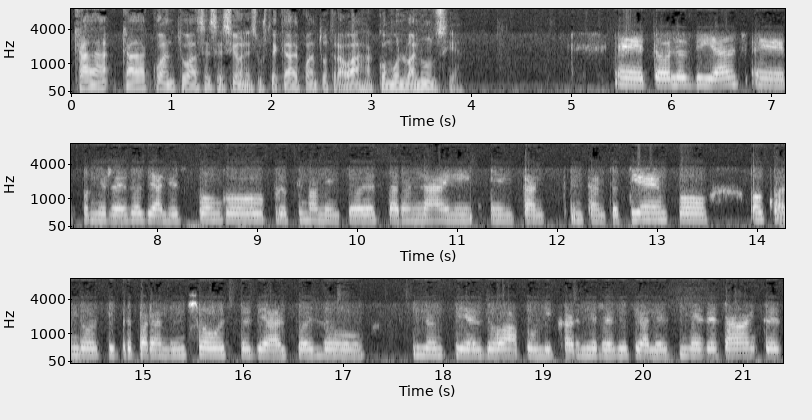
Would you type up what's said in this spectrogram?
cada, cada cuánto hace sesiones? ¿Usted cada cuánto trabaja? ¿Cómo lo anuncia? Eh, todos los días eh, por mis redes sociales pongo próximamente voy a estar online en, tan, en tanto tiempo o cuando estoy preparando un show especial pues lo, lo empiezo a publicar en mis redes sociales meses antes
